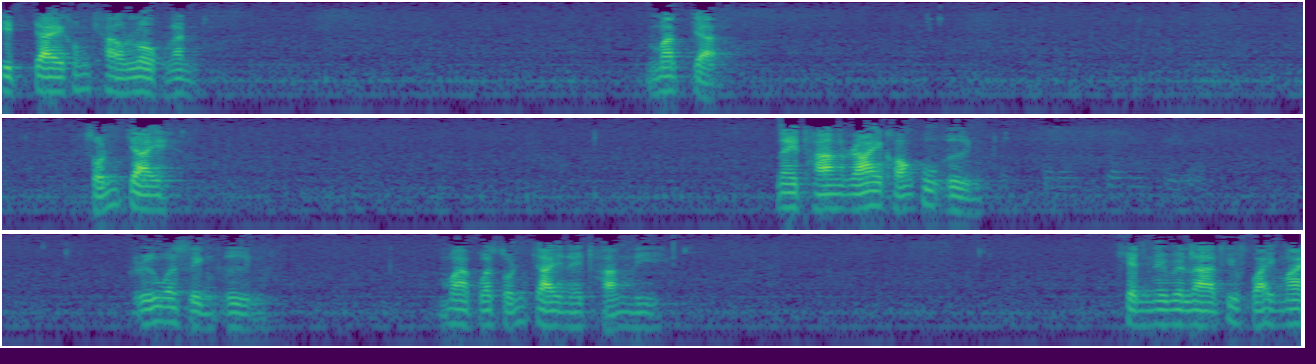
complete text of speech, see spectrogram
จิตใจของชาวโลกนั้น มักจะ นใจ ในทางร้ายของผู้อื่น หรือว่าสิ่งอื่น มากกว่าสนใจในทางดี เช่นในเวลาที่ไฟไหม้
